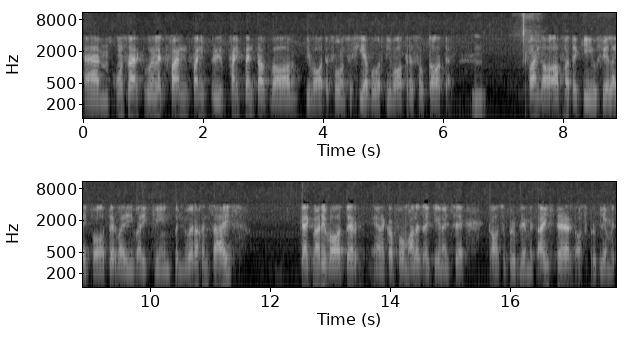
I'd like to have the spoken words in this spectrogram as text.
Ehm um, ons werk gewoonlik van van die van die punt af waar die water vir ons gegee word, die waterresultate. Hmm van daar af wat ek die hoeveelheid water wat die wat die kliënt benodig in sy huis kyk na die water en ek kan vir hom alles uit eenheid sê daar's 'n probleem met yster, daar's 'n probleem met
